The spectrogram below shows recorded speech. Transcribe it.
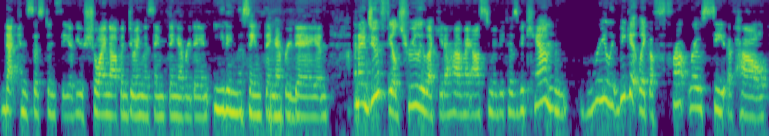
that consistency of you showing up and doing the same thing every day and eating the same thing every Mhm. day and and I do feel truly lucky to have my ostomy because we can really we get like a front row seat of how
